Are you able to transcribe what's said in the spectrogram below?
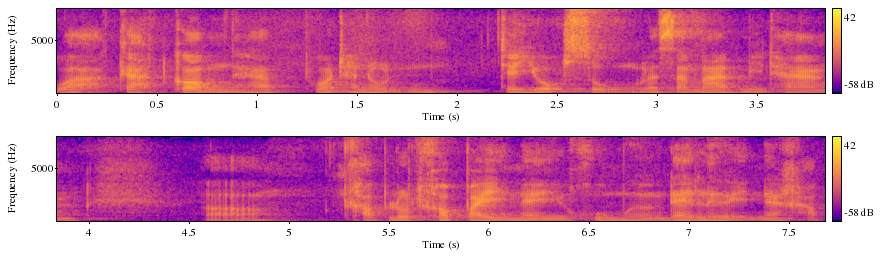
กว่ากาดก้อมนะครับ เพราะถนนจะยกสูงและสามารถมีทางขับรถเข้าไปในคูเมืองได้เลยนะครับ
